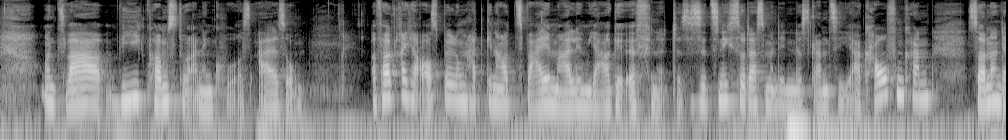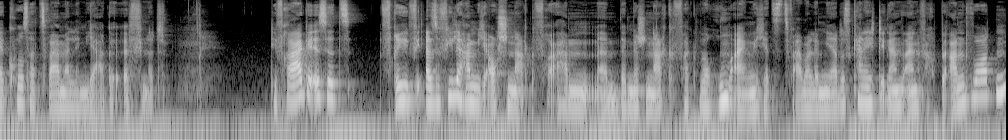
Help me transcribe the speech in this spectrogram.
Und zwar, wie kommst du an den Kurs? Also, erfolgreiche Ausbildung hat genau zweimal im Jahr geöffnet. Es ist jetzt nicht so, dass man den das ganze Jahr kaufen kann, sondern der Kurs hat zweimal im Jahr geöffnet. Die Frage ist jetzt, also viele haben mich auch schon nachgefragt, haben äh, bei mir schon nachgefragt, warum eigentlich jetzt zweimal im Jahr? Das kann ich dir ganz einfach beantworten.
